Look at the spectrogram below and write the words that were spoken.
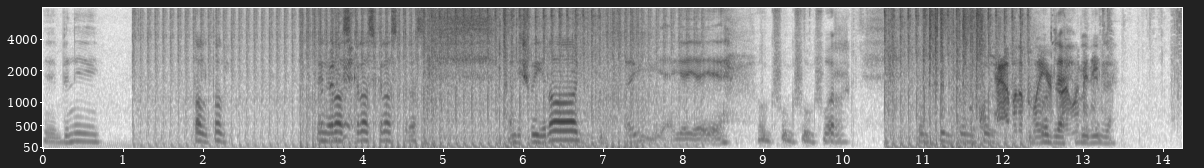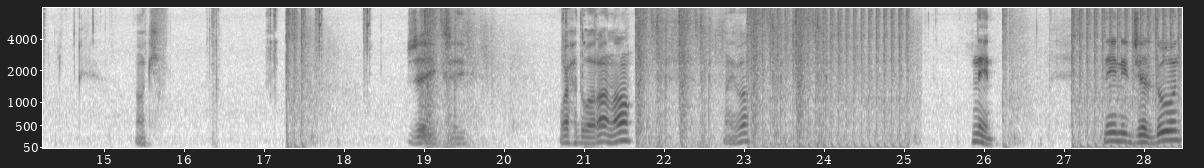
يا ابني. طل طل. فيني راسك راسك راسك راسك. عندي شوي راق أي أي أي أي وقف وقف وقف ورك وقف وقف وقف وقف Half of the players ابلع are حبيبي eliminated. ابلع أوكي. جايك جايك واحد ورانا. أيوه. اثنين. اثنين يتجلدون.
